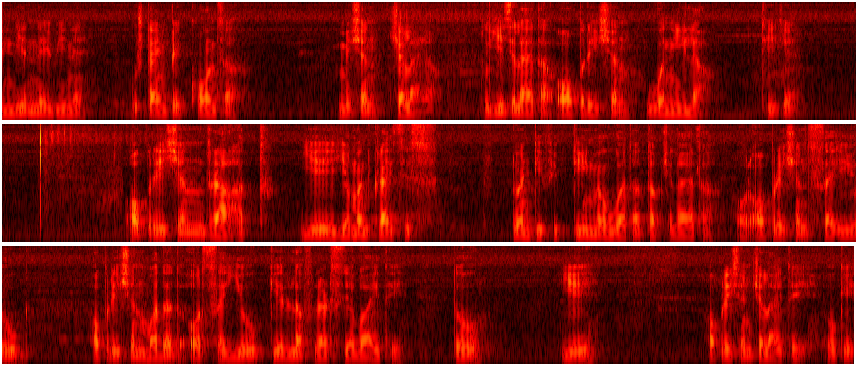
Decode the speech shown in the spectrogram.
इंडियन नेवी ने उस टाइम पे कौन सा मिशन चलाया तो ये चलाया था ऑपरेशन वनीला, ठीक है? ऑपरेशन राहत, ये यमन क्राइसिस 2015 में हुआ था, तब चलाया था। और ऑपरेशन सहयोग, ऑपरेशन मदद और सहयोग केरला फ्लड्स जब आए थे तो ये ऑपरेशन चलाए थे, okay?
